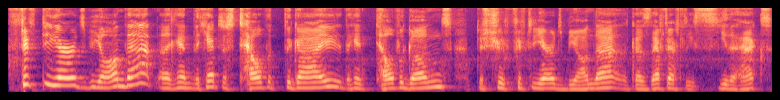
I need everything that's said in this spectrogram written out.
50 yards beyond that again they can't just tell the, the guy they can't tell the guns to shoot 50 yards beyond that because they have to actually see the hex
